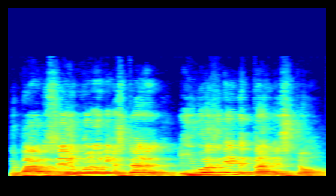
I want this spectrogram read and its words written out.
The Bible said when it was thunder, he wasn't in the thunderstorm.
